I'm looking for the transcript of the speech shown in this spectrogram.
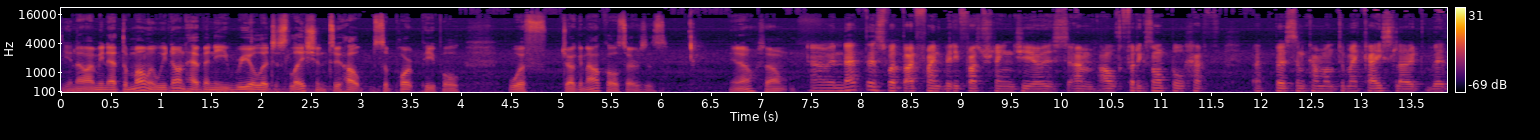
You know, I mean, at the moment, we don't have any real legislation to help support people with drug and alcohol services. You know, so Oh, and that is what I find very frustrating, Gio, is um, I'll, for example, have a person come onto my caseload with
